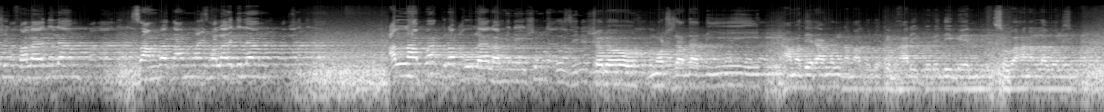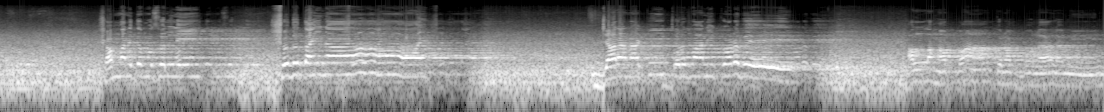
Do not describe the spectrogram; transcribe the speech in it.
শিং ফালায়া দিলাম, চামড়া দাম নাই ফালায়া দিলাম। আল্লাহ পাক রব্বুল আলামিন এই সমস্ত জিনিসেরও মর্যাদা দিয়ে আমাদের আমল নামাগুলোকে ভারী করে দিবেন। সুবহানাল্লাহ বলেন। সম্মানিত মুসল্লি, শুধু তাই নয়, যারা নাকি কোরবানি করবে, আল্লাহ পাক রব্বুল আলামিন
